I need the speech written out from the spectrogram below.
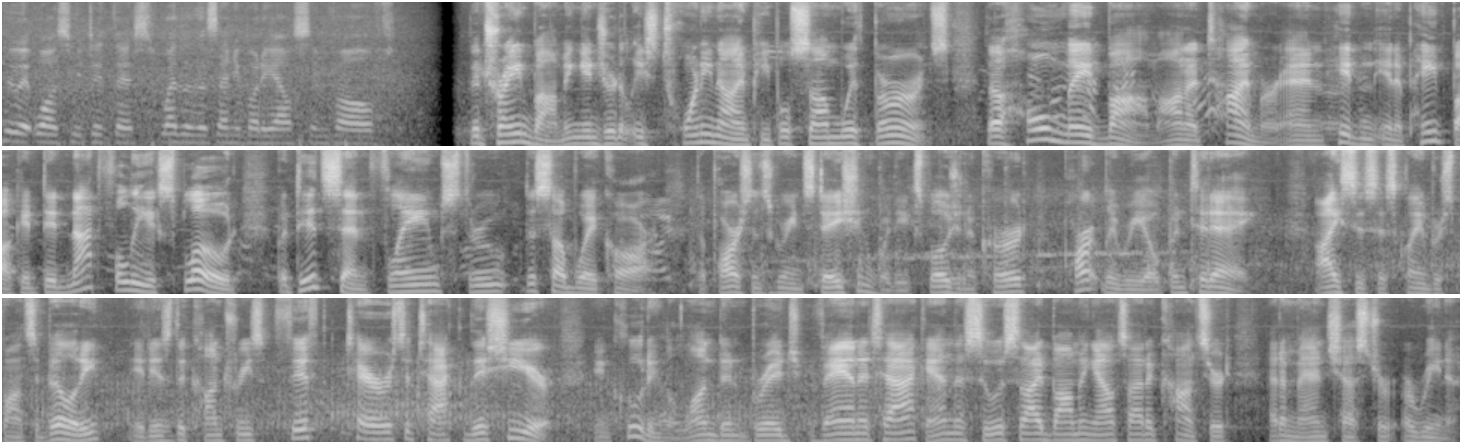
who it was who did this, whether there's anybody else involved. The train bombing injured at least 29 people, some with burns. The homemade bomb on a timer and hidden in a paint bucket did not fully explode, but did send flames through the subway car. The Parsons Green station, where the explosion occurred, partly reopened today. ISIS has claimed responsibility. It is the country's fifth terrorist attack this year, including the London Bridge van attack and the suicide bombing outside a concert at a Manchester arena.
